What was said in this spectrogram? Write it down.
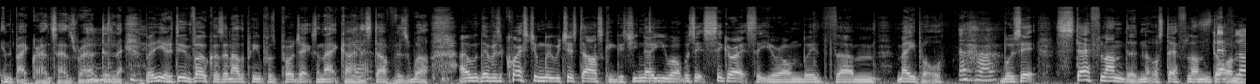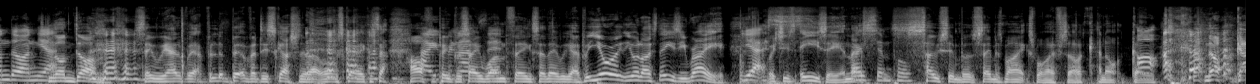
in the background sounds rad, doesn't it? But you know, doing vocals on other people's projects and that kind Yeah. of stuff as well. Um, there was a question we were just asking because you know you are was it cigarettes that you're on with um, Mabel? Uh-huh. Was it Stefflon Don or Steph London? Stefflon Don, yeah. London. so we had a bit, a bit of a discussion about what was going because half the people say pronounce one it. thing, so there we go. But you're you're nice and easy, Raye. Yes. Which is easy and Very that's simple. so simple, same as my ex-wife. So I cannot go, cannot go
